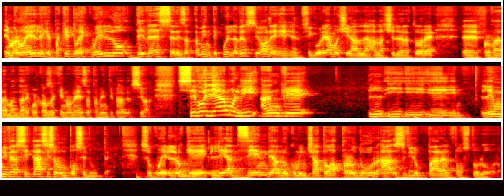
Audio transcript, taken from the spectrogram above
Emanuele, che il pacchetto è quello, deve essere esattamente quella versione e figuriamoci al, all'acceleratore eh, provare a mandare qualcosa che non è esattamente quella versione. Se vogliamo lì anche i, i, i, le università si sono un po' sedute su quello che le aziende hanno cominciato a produrre, a sviluppare al posto loro.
